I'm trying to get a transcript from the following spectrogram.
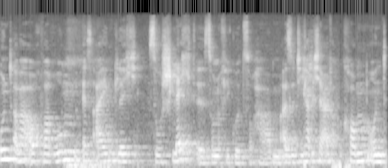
und aber auch, warum es eigentlich so schlecht ist, so eine Figur zu haben. Also die habe ich ja einfach bekommen und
